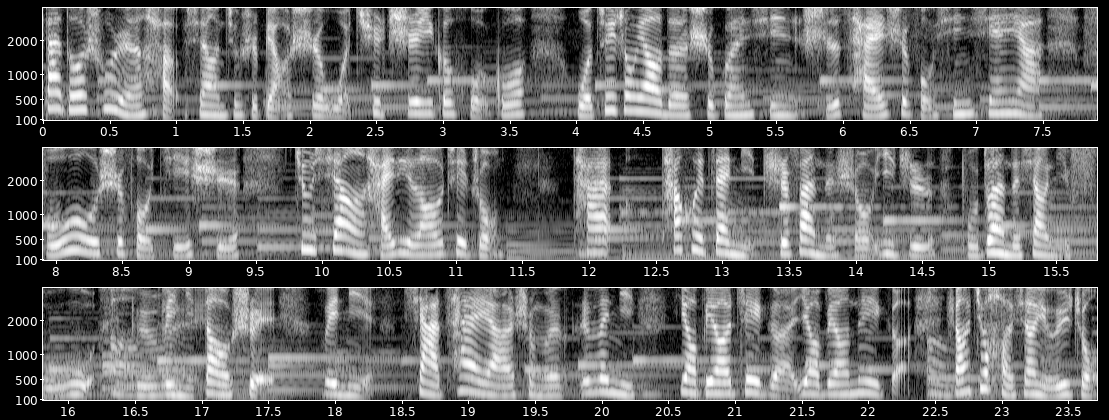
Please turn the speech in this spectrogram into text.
大多数人好像就是表示，我去吃一个火锅，我最重要的是关心食材是否新鲜呀，服务是否及时。就像海底捞这种，他他会在你吃饭的时候一直不断的向你服务，比如为你倒水、为你下菜呀什么，问你要不要这个、要不要那个，然后就好像有一种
